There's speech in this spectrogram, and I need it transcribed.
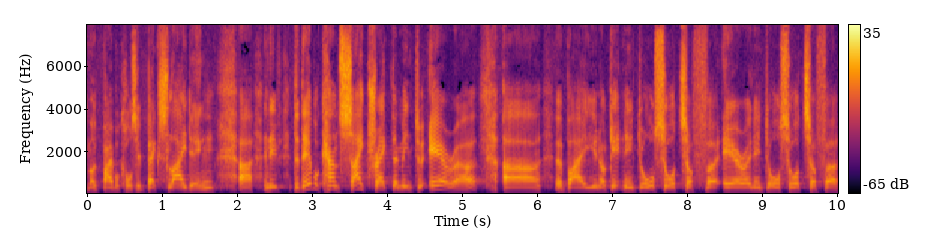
the Bible calls it backsliding, uh, and if the devil can't sidetrack them into error uh, by, you know, getting into all sorts of uh, error and into all sorts of uh,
